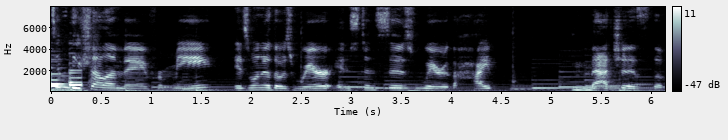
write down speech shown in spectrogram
Timothy Chalamet, for me, is one of those rare instances where the hype matches the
